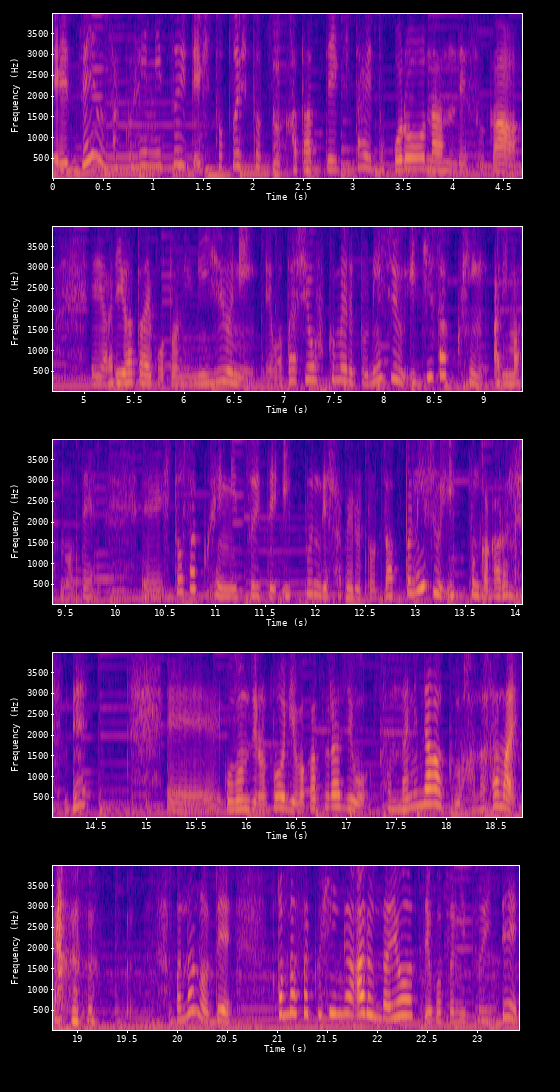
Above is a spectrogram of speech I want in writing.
えー、全作品について一つ一つ語っていきたいところなんですが、えー、ありがたいことに20人、え、私を含めると21作品ありますので、え、1作品について1分で喋るとざっと21分かかるんですね。え、ご存知の通り若津ラジオそんなに長く話さない まあ、なのでこんな作品があるんだよっていうことについて、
